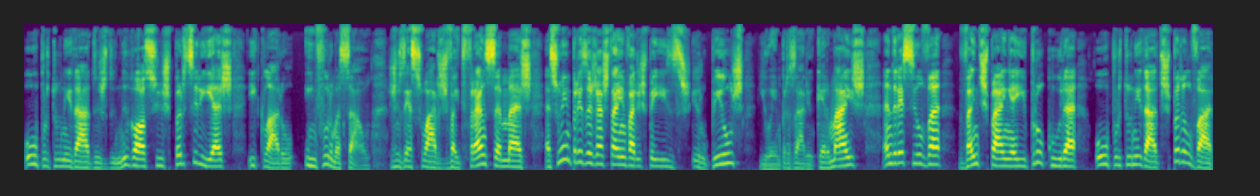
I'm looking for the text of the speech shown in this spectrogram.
oportunidades de negócios, parcerias e, claro, informação. José Soares veio de França, mas a sua empresa já está em vários países europeus e o empresário quer mais. André Silva vem de Espanha e procura oportunidades para levar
